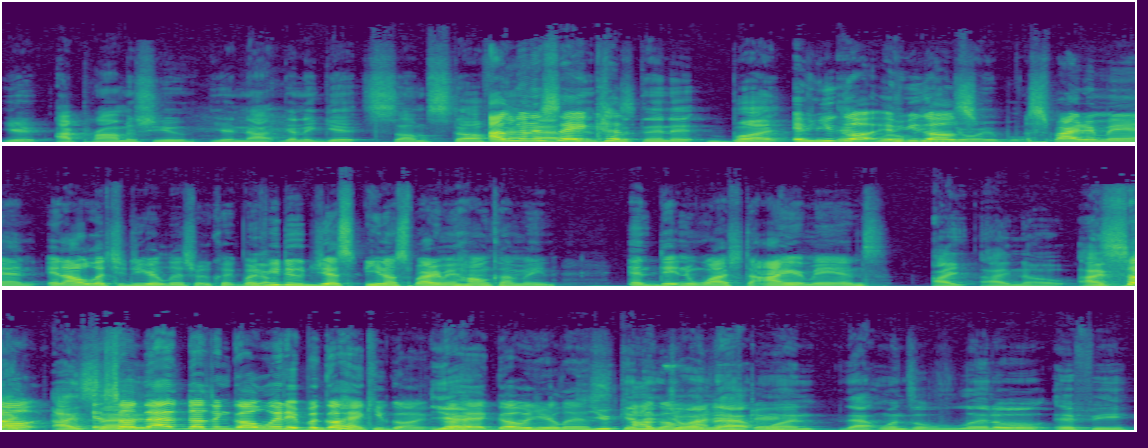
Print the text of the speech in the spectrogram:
You're, I promise you, you're not gonna get some stuff. I'm gonna say, because within it, but If you go, if you go enjoyable. Spider Man, and I'll let you do your list real quick. But Yeah. if you do just you know Spider Man Homecoming, and didn't watch the Iron Mans, I I know. I so I, I said so that doesn't go with it. But go ahead, keep going. Yeah. Go ahead, go with your list. you can I'll enjoy that after. one. That one's a little iffy.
